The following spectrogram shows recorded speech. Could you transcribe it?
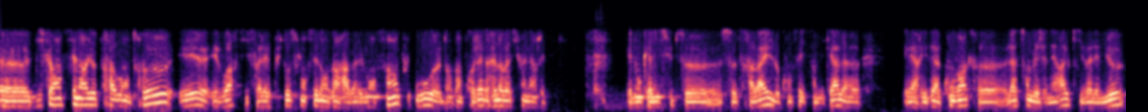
euh, différents scénarios de travaux entre eux et, voir s'il fallait plutôt se lancer dans un ravalement simple ou euh, dans un projet de rénovation énergétique. Et donc à l'issue de ce, travail, le conseil syndical euh, est arrivé à convaincre l'Assemblée générale qu'il valait mieux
